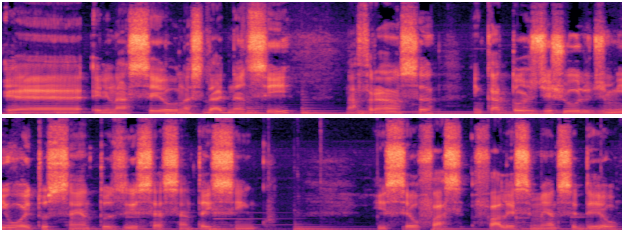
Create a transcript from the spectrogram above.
é, ele nasceu na cidade de Nancy, na França, em 14 de julho de 1865 e seu falecimento se deu,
